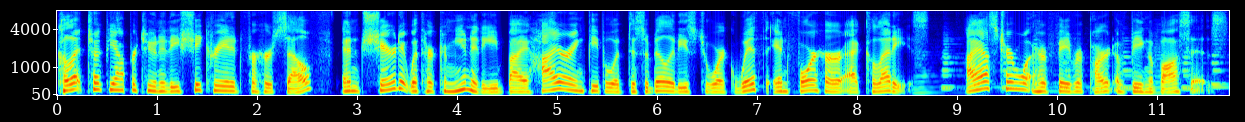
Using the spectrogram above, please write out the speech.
Collette took the opportunity she created for herself and shared it with her community by hiring people with disabilities to work with and for her at Collette's. I asked her what her favorite part of being a boss is.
